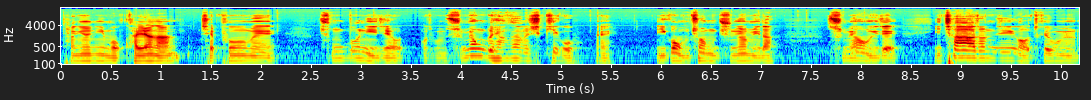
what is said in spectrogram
당연히 뭐 관련한 제품에 충분히 이제 어- 어떻게 보면 수명도 향상을 시키고 예, 이거 엄청 중요합니다. 수명 이제 2차 전지가 어떻게 보면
